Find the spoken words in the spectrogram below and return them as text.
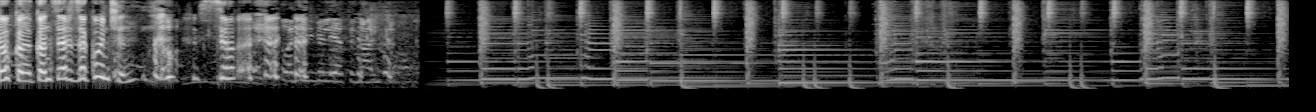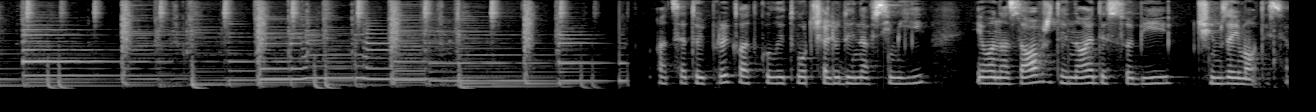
Все, кон- концерт закончен. Все. Платить білети далі. А це той приклад, коли творча людина в сім'ї, і вона завжди знайде собі чим займатися.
